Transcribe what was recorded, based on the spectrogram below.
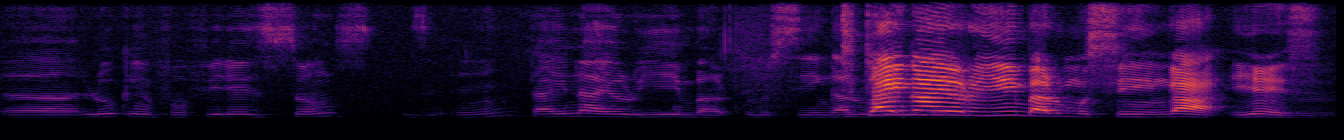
uh, looking for Fide's songs, Z- eh? talinayo luyimba. lumusinga yes. Mm.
